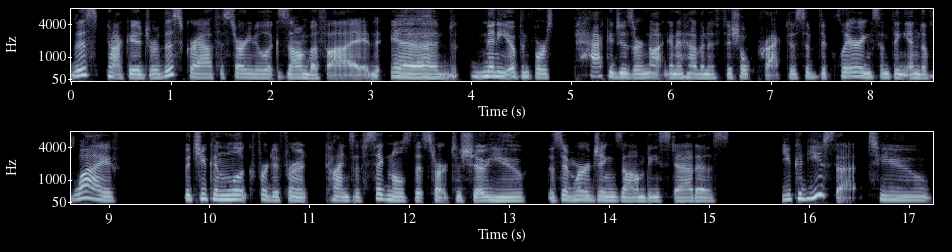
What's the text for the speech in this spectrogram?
this package or this graph is starting to look zombified. And many open source packages are not going to have an official practice of declaring something end of life, but you can look for different kinds of signals that start to show you this emerging zombie status. You could use that to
